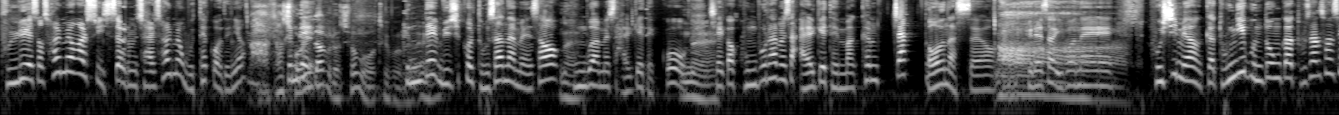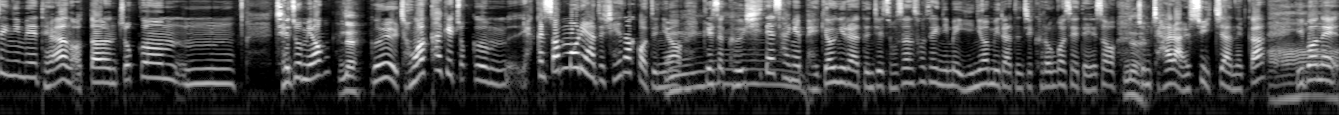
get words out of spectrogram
분리해서 설명할 수 있어요. 그러면 잘 설명 못 했거든요. 아, 다 근데- 저희 다 그렇죠. 뭐 어떻게 보면. 근데 뮤지컬 도산하면서 네. 공부하면서 알게 됐고 네. 제가 공부를 하면서 알게 된 만큼 쫙 넣어놨어요. 아. 그래서 이번에 보시면 그러니까 독립운동가 도산 선생님에 대한 어떤 조금 음, 재조명을 네. 정확하게 조금 약간 썸머리 하듯이 해놨거든요. 음. 그래서 그 시대상의 배경이라든지 도산 선생님의 이념이라든지 그런 것에 대해서 네. 좀 잘 알 수 있지 않을까? 아. 이번에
